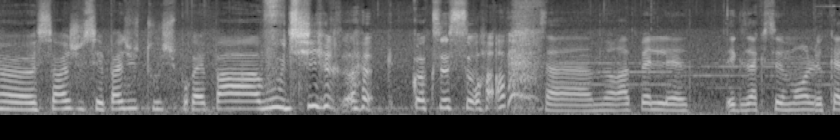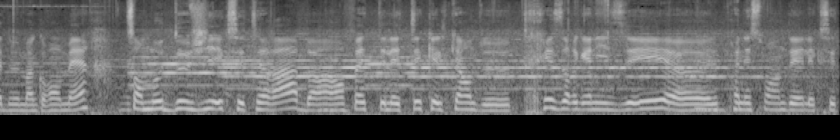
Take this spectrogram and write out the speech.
Euh, ça, je sais pas du tout. Je pourrais pas vous dire quoi que ce soit. Ça me rappelle exactement le cas de ma grand-mère. Son mode de vie, etc. Ben, en fait, elle était quelqu'un de très organisé. Euh, elle prenait soin d'elle, etc.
